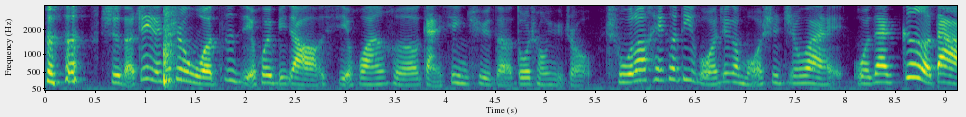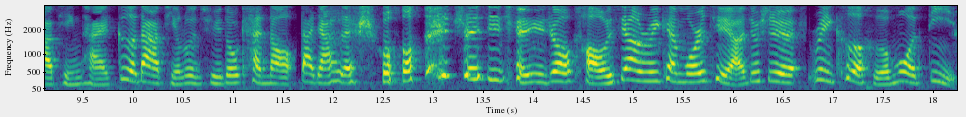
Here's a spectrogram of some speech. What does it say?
是的，这个就是我自己会比较喜欢和感兴趣的多重宇宙。除了《黑客帝国》这个模式之外，我在各大平台、各大评论区都看到大家在说《瞬息全宇宙》好像 Rick and Morty 啊，就是瑞克和莫蒂。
